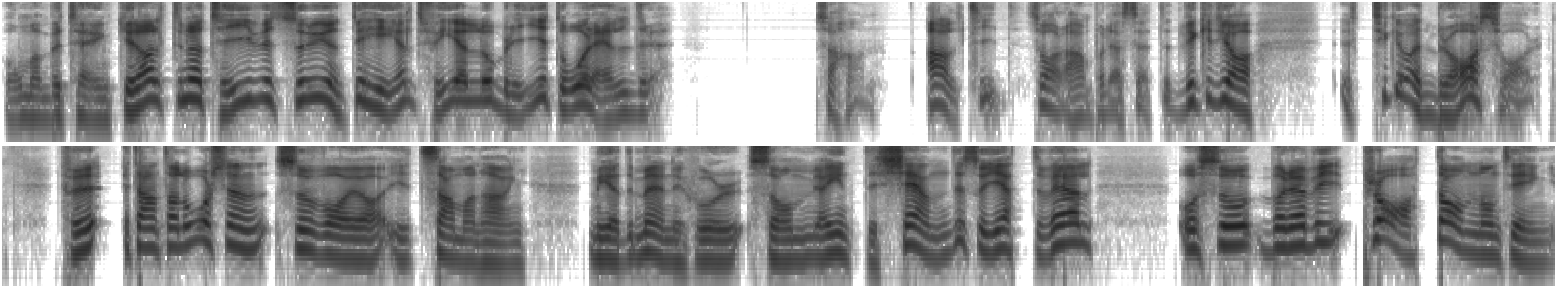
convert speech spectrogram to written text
om man betänker alternativet så är det ju inte helt fel att bli ett år äldre. Sa han. Alltid svarade han på det sättet, vilket jag tycker var ett bra svar. För ett antal år sedan så var jag i ett sammanhang med människor som jag inte kände så jätteväl och så började vi prata om någonting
